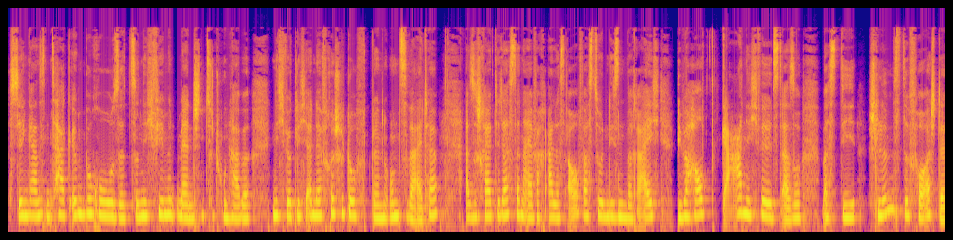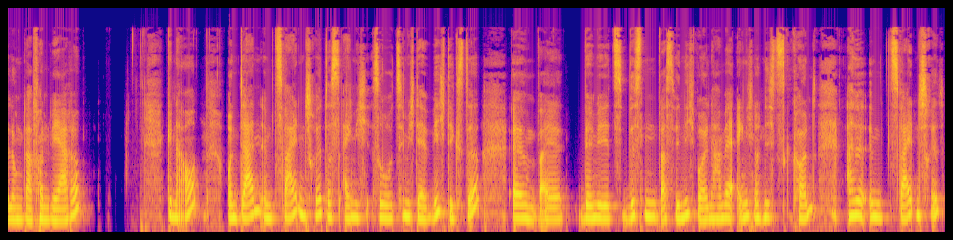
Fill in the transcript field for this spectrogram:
dass ich den ganzen Tag im Büro sitze, nicht viel mit Menschen zu tun habe, nicht wirklich an der frische Luft bin und so weiter. Also schreib dir das dann einfach alles auf, was du in diesem Bereich überhaupt gar nicht willst, also was die schlimmste Vorstellung davon wäre. Genau. Und dann im zweiten Schritt, das ist eigentlich so ziemlich der wichtigste, ähm, weil wenn wir jetzt wissen, was wir nicht wollen, haben wir eigentlich noch nichts gekonnt. Also im zweiten Schritt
